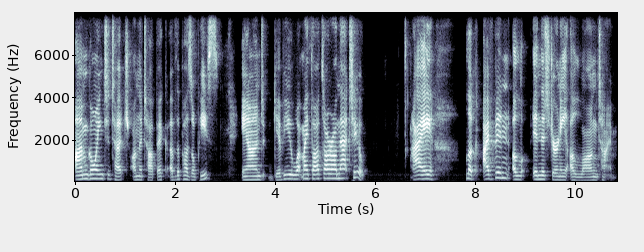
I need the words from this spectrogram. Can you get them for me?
I'm going to touch on the topic of the puzzle piece and give you what my thoughts are on that too. I look, I've been in this journey a long time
